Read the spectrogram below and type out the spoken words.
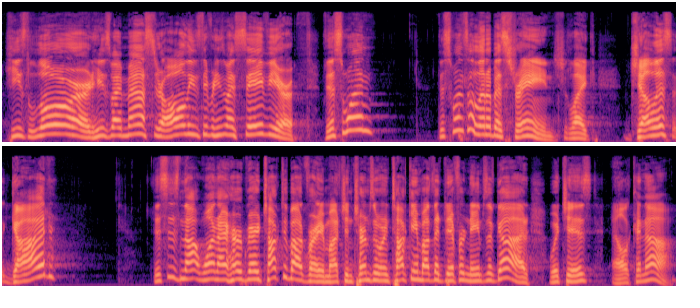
he's Lord, he's my master, all these different, he's my savior. This one, this one's a little bit strange. Like, jealous God? This is not one I heard very talked about very much in terms of when talking about the different names of God, which is Elkanah.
